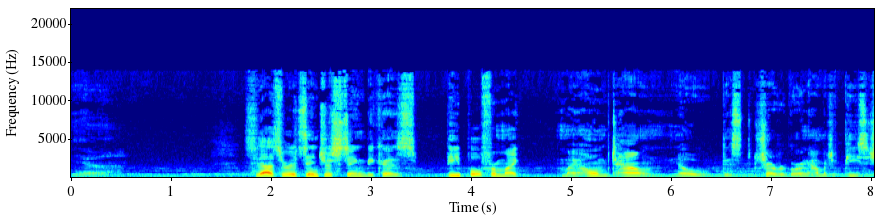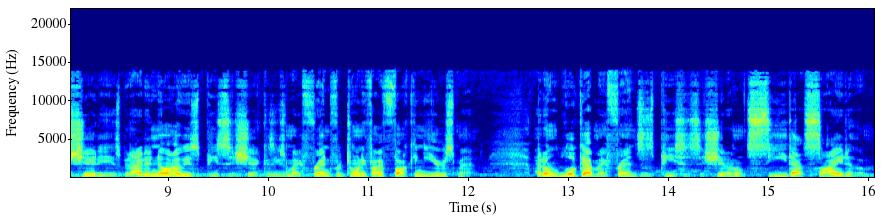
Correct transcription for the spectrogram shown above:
yeah. See, that's where it's interesting because people from like my hometown know this Trevor Gordon how much a piece of shit he is, but I didn't know how he was a piece of shit because he was my friend for 25 fucking years, man. I don't look at my friends as pieces of shit. I don't see that side of them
